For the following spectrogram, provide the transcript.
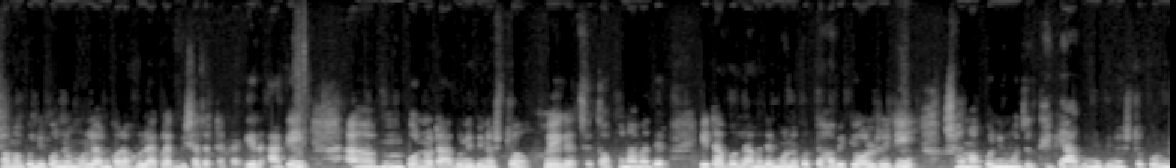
সমাপনী পণ্য মূল্যায়ন করা হলো এক লাখ বিশ হাজার টাকা। এর আগেই পণ্যটা আগুনে বিনষ্ট হয়ে গেছে। তখন আমাদের এটা বললে আমাদের মনে করতে হবে কি অলরেডি সমাপনী মজুদ থেকে আগুনে বিনষ্ট পণ্য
